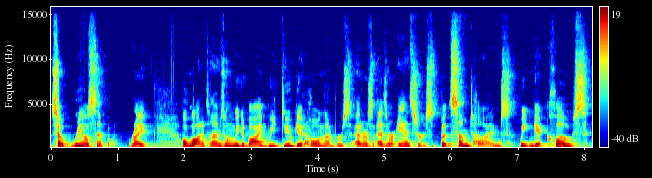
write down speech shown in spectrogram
so, real simple, right? A lot of times when we divide, we do get whole numbers as as our answers, but sometimes we can get close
